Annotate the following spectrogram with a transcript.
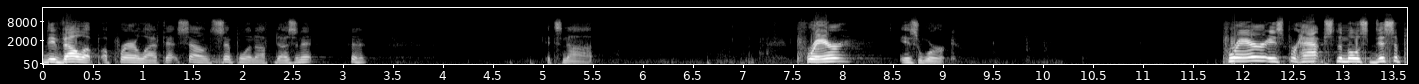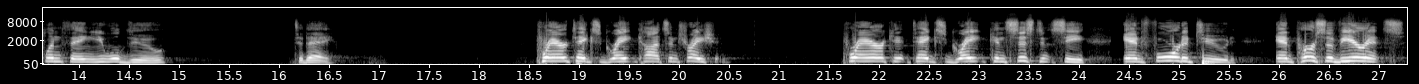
Develop a prayer life. That sounds simple enough, doesn't it? It's not. Prayer is work. Prayer is perhaps the most disciplined thing you will do today. Prayer takes great concentration. Prayer takes great consistency and fortitude and perseverance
